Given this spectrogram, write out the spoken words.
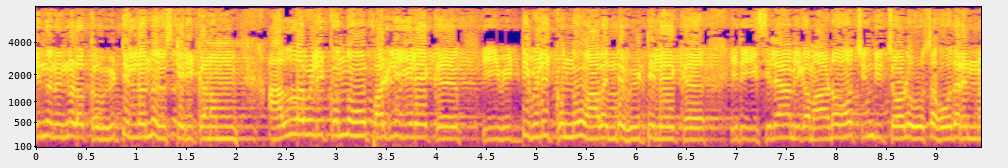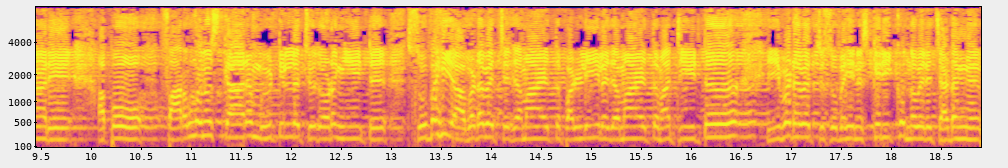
ഇന്ന് നിങ്ങളൊക്കെ വീട്ടിൽ നിന്ന് നിസ്കരിക്കണം. അള്ള വിളിക്കുന്നു പള്ളിയിലേക്ക്. ഈ വിഡ്ഢി വിളിക്കുന്നു അവന്റെ വീട്ടിലേക്ക്. ഇത് ഇസ്ലാമികമാണോ? ചിന്തിച്ചോളൂ സഹോദരന്മാരെ. അപ്പോ ഫർവ് നിസ്കാരം വീട്ടിൽ വെച്ച് തുടങ്ങിയിട്ട് സുബഹി അവിടെ വെച്ച് ജമായത്ത് പള്ളിയിലെ ജമായത്ത് മാറ്റിയിട്ട് ഇവിടെ വെച്ച് സുബഹി നിസ്കരിക്കുന്ന ഒരു ചടങ്ങ്.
